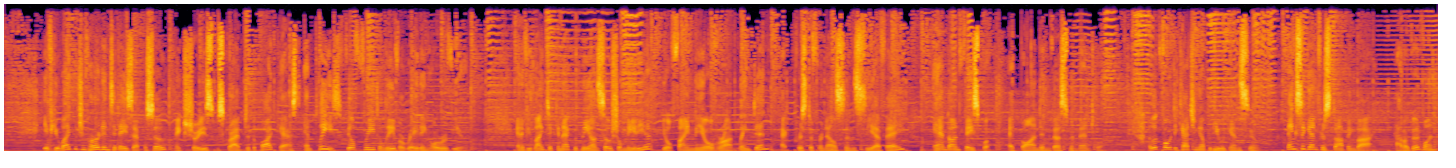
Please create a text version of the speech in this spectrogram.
If you like what you've heard in today's episode, make sure you subscribe to the podcast and please feel free to leave a rating or review. And if you'd like to connect with me on social media, you'll find me over on LinkedIn at Christopher Nelson CFA and on Facebook at Bond Investment Mentor. I look forward to catching up with you again soon. Thanks again for stopping by. Have a good one.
